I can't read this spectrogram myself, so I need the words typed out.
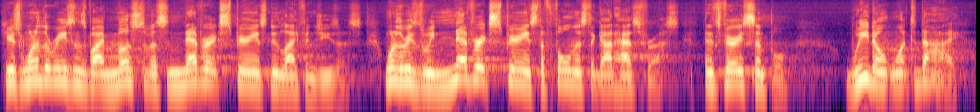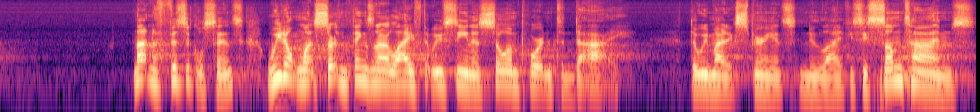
Here's one of the reasons why most of us never experience new life in Jesus. One of the reasons we never experience the fullness that God has for us. And it's very simple we don't want to die. Not in a physical sense. We don't want certain things in our life that we've seen as so important to die that we might experience new life. You see, sometimes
